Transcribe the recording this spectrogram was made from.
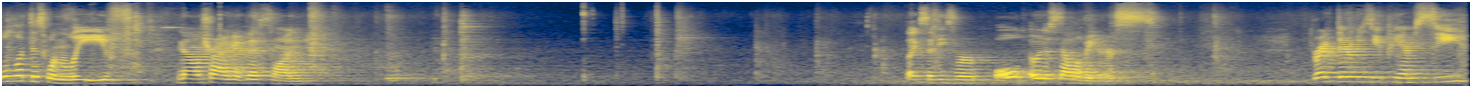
We'll let this one leave. Now I'll try get this one. Like I said, these were old Otis elevators. Right there is UPMC.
